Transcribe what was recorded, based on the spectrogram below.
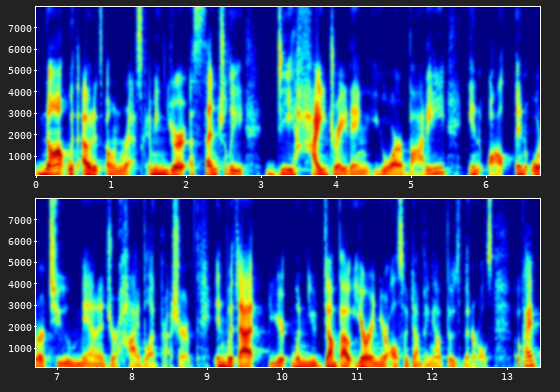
not without its own risk. I mean, you're essentially dehydrating your body in all, in order to manage your high blood pressure. And with that, you're, when you dump out urine, you're also dumping out those minerals. Okay,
